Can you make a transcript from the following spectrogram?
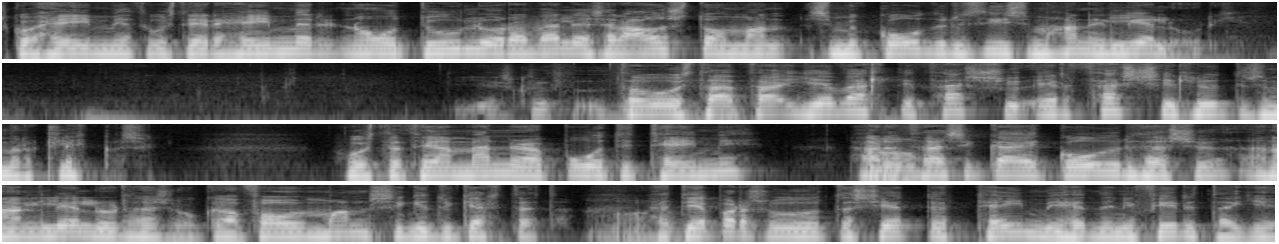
sko heimi, þú veist, er heimir nógu dúlur að velja sér aðstofmann sem er góður í því sem hann er lélugur í. sko, Þá, veist, það, það, ég velti þessu, er þessi hluti sem er að klikka sig. Þú veist, að þegar menn er að búa til teimi, Herri, þessi gæði góður í þessu en hann lélugur í þessu og að fáum mann sem getur gert þetta. Þetta er bara svo að setja upp teimi hérna inn í fyrirtæki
